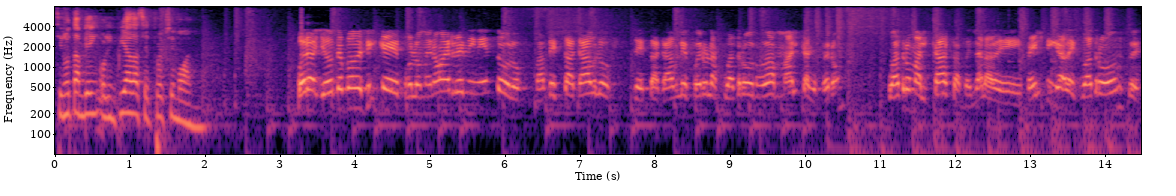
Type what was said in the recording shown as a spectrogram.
sino también Olimpiadas el próximo año? Bueno, yo te puedo decir que por lo menos el rendimiento, lo más destacable, destacable fueron las cuatro nuevas marcas, que fueron cuatro marcazas, ¿verdad? La de Pértiga de 411,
